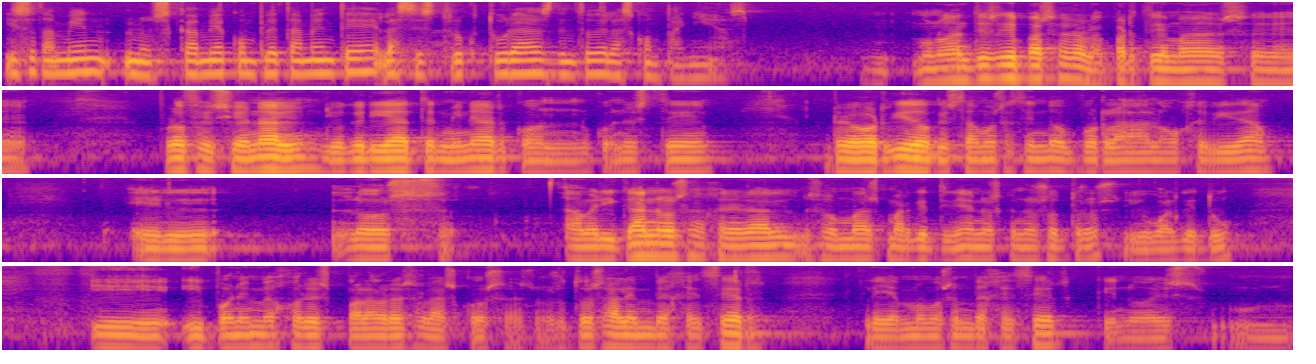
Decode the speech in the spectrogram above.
Y eso también nos cambia completamente las estructuras dentro de las compañías. Bueno, antes de pasar a la parte más eh, profesional, yo quería terminar con, con este recorrido que estamos haciendo por la longevidad. El, los americanos en general son más marketingianos que nosotros, igual que tú, y, ponen mejores palabras a las cosas. Nosotros al envejecer, le llamamos envejecer, que no es un,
